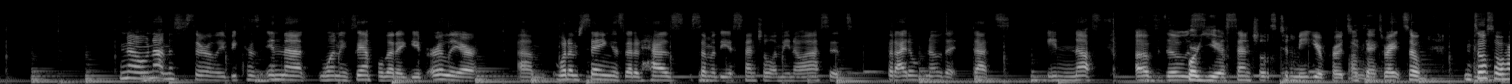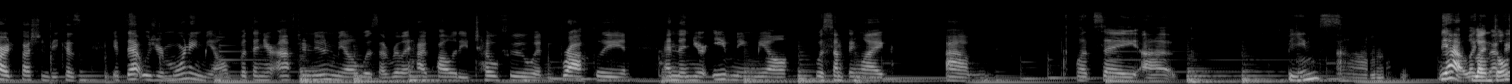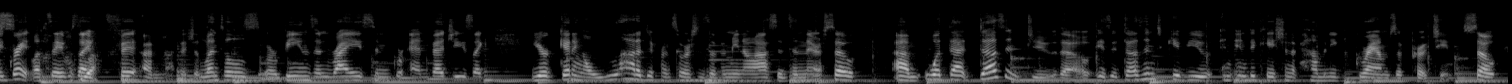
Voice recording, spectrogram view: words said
no, not necessarily, because in that one example that I gave earlier, um, what I'm saying is that it has some of the essential amino acids, but I don't know that that's enough of those essentials to meet your protein okay. needs, right? So it's also a hard question because if that was your morning meal, but then your afternoon meal was a really high quality tofu and broccoli, and and then your evening meal was something like, um, let's say, uh, beans. Um, yeah, like lentils. Okay, great. Let's say it was like yeah. fit, um, not fish, lentils or beans and rice and and veggies. Like you're getting a lot of different sources of amino acids in there. So um, what that doesn't do though is it doesn't give you an indication of how many grams of protein. So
